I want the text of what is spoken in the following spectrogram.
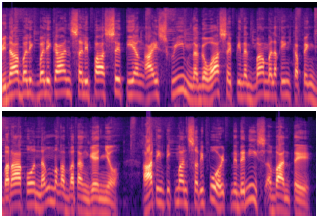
Binabalik-balikan sa Lipas City ang ice cream na gawa sa pinagmamalaking kapeng barako ng mga Batanggenyo. Ating tikman sa report ni Denise Abante.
